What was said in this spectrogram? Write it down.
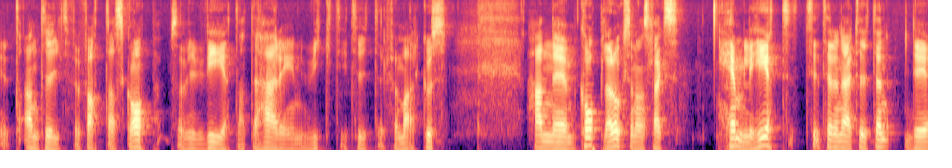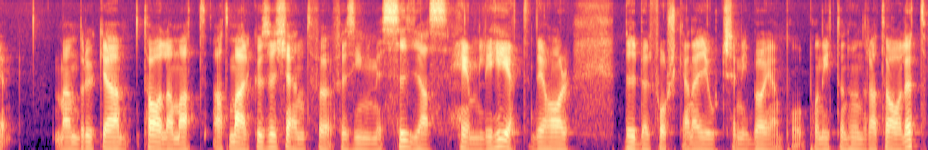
ett antikt författarskap. Så vi vet att det här är en viktig titel för Markus. Han eh, kopplar också någon slags hemlighet till, till den här titeln. Det, man brukar tala om att, att Markus är känd för, för sin Messias hemlighet. Det har bibelforskarna gjort sedan i början på, på 1900-talet.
